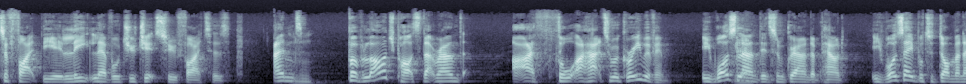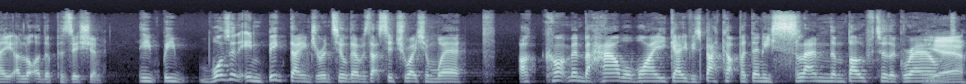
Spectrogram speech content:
to fight the elite level jujitsu fighters. And for large parts of that round, I thought I had to agree with him. He was landing some ground and pound. He was able to dominate a lot of the position. He, he wasn't in big danger until there was that situation where I can't remember how or why he gave his back up, but then he slammed them both to the ground Yeah.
